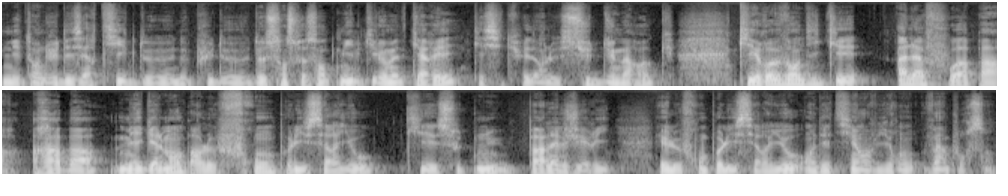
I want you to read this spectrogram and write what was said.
une étendue désertique de, de plus de 260 000 km, qui est située dans le sud du Maroc, qui est revendiquée à la fois par Rabat, mais également par le Front Polisario, qui est soutenu par l'Algérie. Et le Front Polisario en détient environ 20%.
